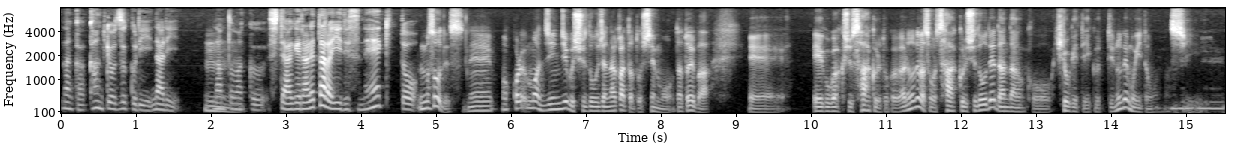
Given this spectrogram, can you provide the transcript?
なんか環境づくりなり、うなんとなくしてあげられたらいいですね、きっと。うんそうですね。まあ、これはまあ人事部主導じゃなかったとしても、例えば、えー英語学習サークルとかがあるのでは、そのサークル主導でだんだんこう広げていくっていうのでもいいと思いますし、うん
